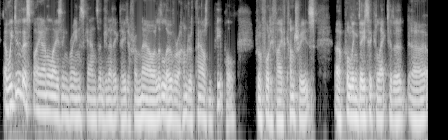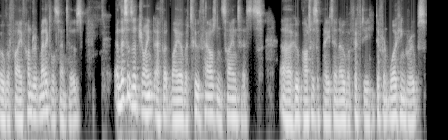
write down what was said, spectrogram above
And we do this by analyzing brain scans and genetic data from now a little over 100,000 people from 45 countries, uh, pulling data collected at uh, over 500 medical centers. And this is a joint effort by over 2,000 scientists uh, who participate in over 50 different working groups.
